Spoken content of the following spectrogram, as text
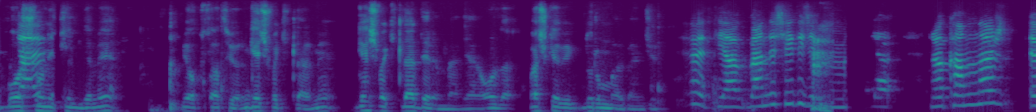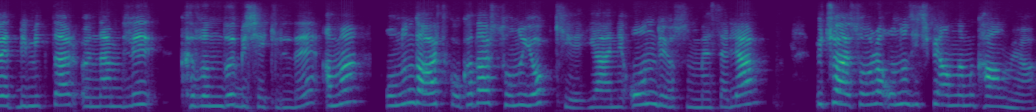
boşluğun Evet. içinde mi yoksa atıyorum geç vakitler mi? Geç vakitler derim ben yani orada başka bir durum var bence. Evet ya ben de şey diyecektim. Ya, rakamlar evet bir miktar önemli kılındı bir şekilde ama onun da artık o kadar sonu yok ki. Yani 10 diyorsun mesela 3 ay sonra onun hiçbir anlamı kalmıyor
